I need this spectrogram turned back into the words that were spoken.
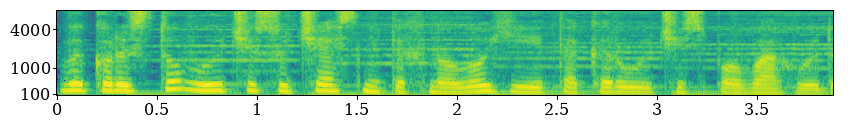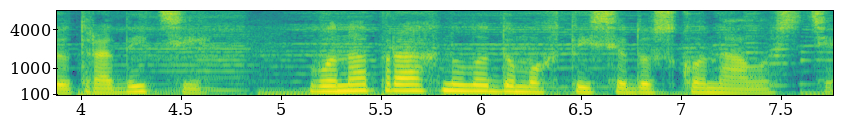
Використовуючи сучасні технології та керуючись повагою до традицій, вона прагнула домогтися досконалості.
